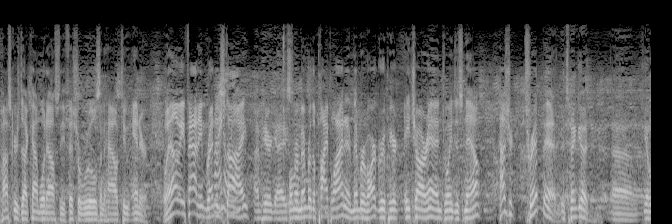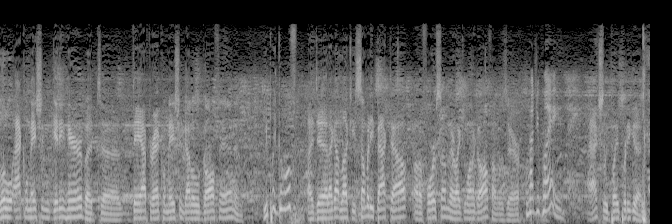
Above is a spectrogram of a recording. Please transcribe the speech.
Huskers.com, Woodhouse, for the official rules and how to enter. Well, we found him, Brenden Finally. Stai. I'm here, guys. Former member of the Pipeline and a member of our group here at HRN joins us now. How's your trip been? It's been good. Uh, you know, a little acclimation getting here, but uh, day after acclimation, got a little golf in, and you played golf? I did. I got lucky. Somebody backed out on a foursome. They're like, "You want to golf?" I was there. Well, how'd you play? I actually played pretty good.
